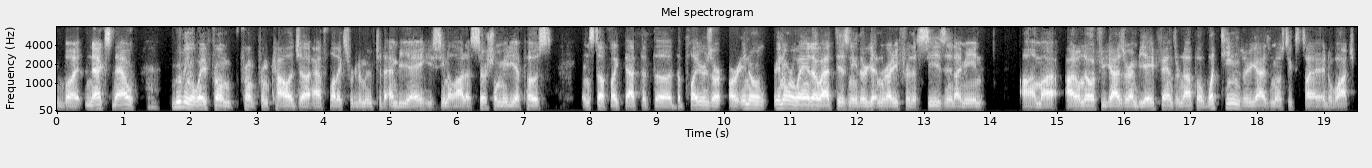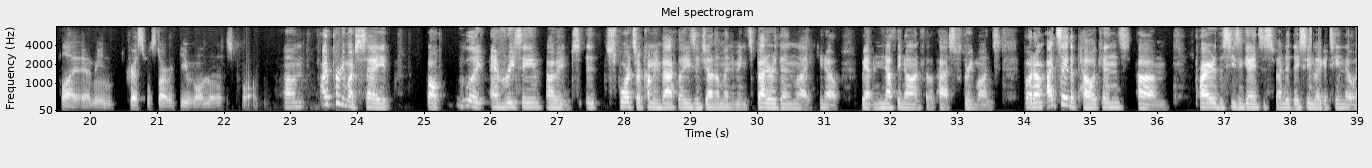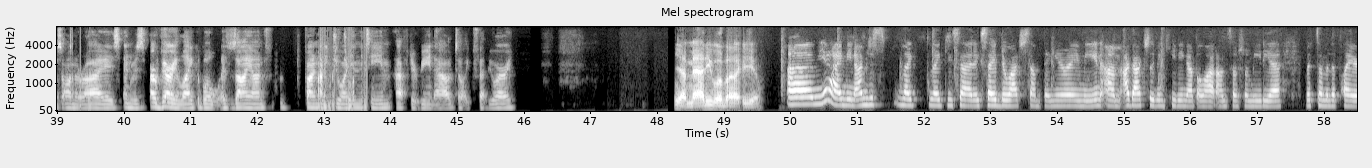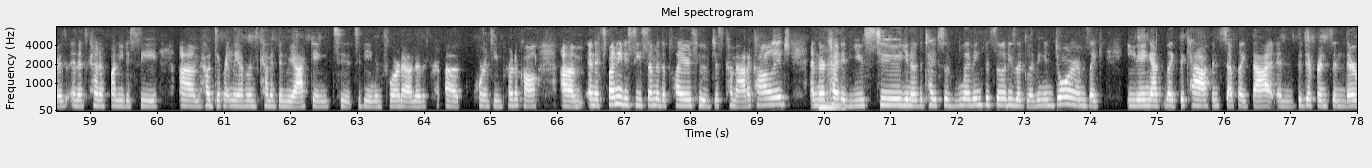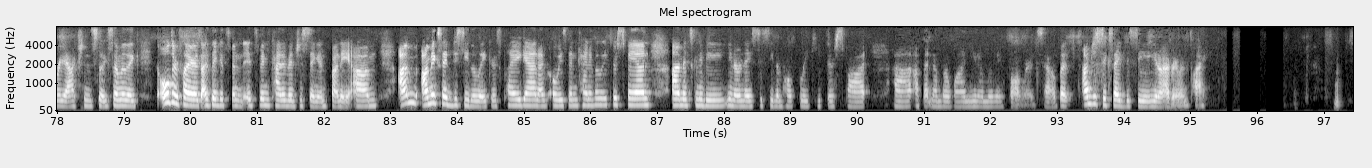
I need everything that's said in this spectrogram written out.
But next now moving away from from from college uh, athletics we're going to move to the nba you've seen a lot of social media posts and stuff like that that the the players are are in in orlando at disney. They're getting ready for the season. I mean um, I, I don't know if you guys are NBA fans or not, but what teams are you guys most excited to watch play? I mean, Chris, we'll start with you on this one. Um, I'd pretty much say, well, really every team. I mean, it, sports are coming back, ladies and gentlemen. I mean, it's better than like you know we have nothing on for the past three months. But um, I'd say the Pelicans. Um, prior to the season getting suspended, they seemed like a team that was on the rise and was are very likable with Zion finally joining the team after being out till like February. Yeah, Maddie, what about you? Um, yeah, I mean, I'm just like like you said, excited to watch something. You know what I mean? Um, I've actually been keeping up a lot on social media with some of the players, and it's kind of funny to see um, how differently everyone's kind of been reacting to to being in Florida under the uh, quarantine protocol. Um, and it's funny to see some of the players who have just come out of college and they're mm-hmm. kind of used to, you know, the types of living facilities like living in dorms, like eating at like the calf and stuff like that and the difference in their reactions to like some of like the older players i think it's been it's been kind of interesting and funny um, i'm i'm excited to see the lakers play again i've always been kind of a lakers fan um, it's going to be you know nice to see them hopefully keep their spot uh, up at number one, you know, moving forward. So, but I'm just excited to see, you know, everyone play.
